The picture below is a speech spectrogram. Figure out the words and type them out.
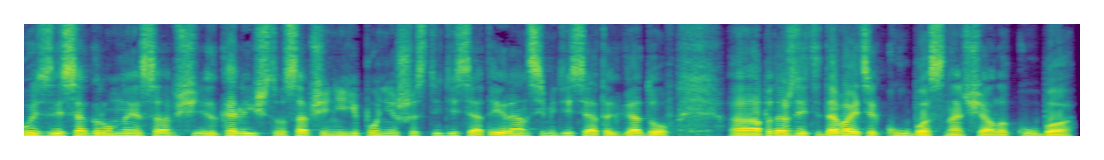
Ой, здесь огромное сообщ- количество сообщений. Япония 60-е, Иран 70-х годов. А, подождите, давайте Куба сначала. Куба.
